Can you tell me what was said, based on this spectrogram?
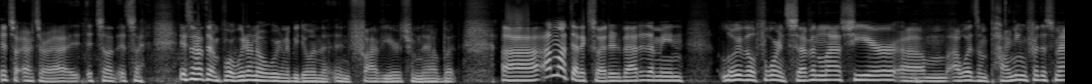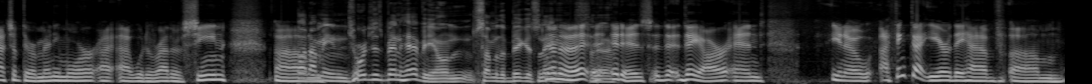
It's it's all right. It's not it's not it's not that important. We don't know what we're going to be doing that in five years from now, but uh, I'm not that excited about it. I mean, Louisville four and seven last year. Um, I wasn't pining for this matchup. There were many more I, I would have rather have seen. Um, But I mean, Georgia's been heavy on some of the biggest no, names. no, it, so- it is. They they are, and you know, I think that year they have. Um,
